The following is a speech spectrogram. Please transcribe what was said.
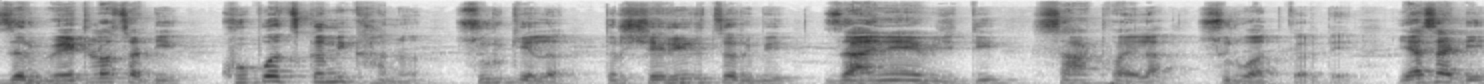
जर वेट लॉससाठी खूपच कमी खाणं सुरू केलं तर शरीर चरबी जाण्याऐवजी ती साठवायला सुरुवात करते. यासाठी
